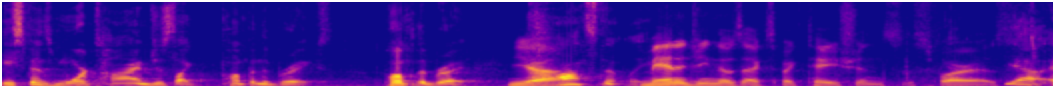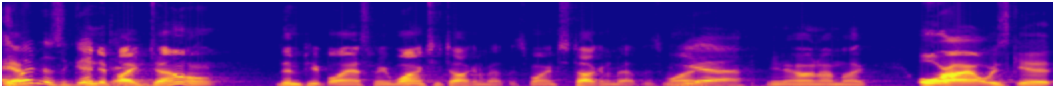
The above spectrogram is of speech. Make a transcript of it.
He spends more time just like pumping the brakes, pumping the brake, Yeah. constantly. Managing those expectations as far as. Yeah, and- it was a good and if thing. I don't, then people ask me, why aren't you talking about this? Why aren't you talking about this? Why? Yeah. You know, and I'm like, or I always get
